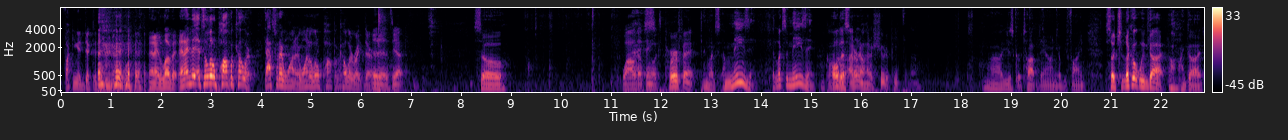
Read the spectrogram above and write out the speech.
fucking addicted to green onion, and I love it. And I, it's a little pop of color. That's what I wanted. I want a little pop of color right there. It is, yeah. So Wow, that thing looks perfect. thing looks amazing. It looks amazing. Oh, God, All I this. I don't know how to shoot a pizza though. Uh, you just go top down. You'll be fine. So look at what we've got. Oh my God.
